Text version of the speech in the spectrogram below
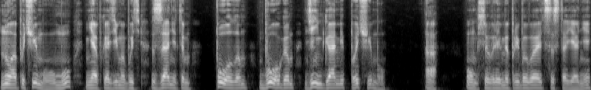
Ну а почему уму необходимо быть занятым полом, Богом, деньгами? Почему? А. Ум все время пребывает в состоянии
